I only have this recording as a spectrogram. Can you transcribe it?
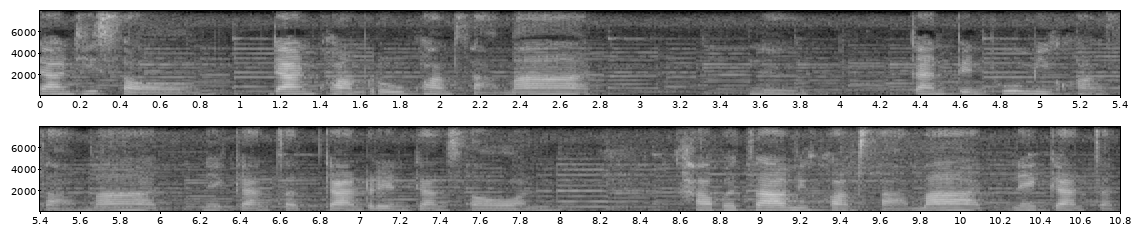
ด้านที่ 2 ด้านความรู้ความสามารถ 1. การเป็นผู้มีความสามารถในการจัดการเรียนการสอน ข้าพเจ้ามีความสามารถในการจัด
